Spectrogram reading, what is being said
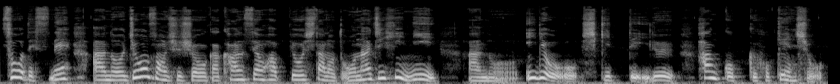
そうですね。あの、ジョンソン首相が感染を発表したのと同じ日に、あの、医療を仕切っているハンコック保健省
